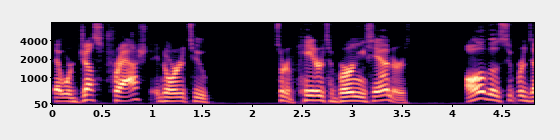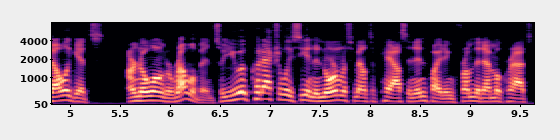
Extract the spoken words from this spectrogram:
that were just trashed in order to sort of cater to Bernie Sanders. All of those superdelegates are no longer relevant. So you could actually see an enormous amount of chaos and infighting from the Democrats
